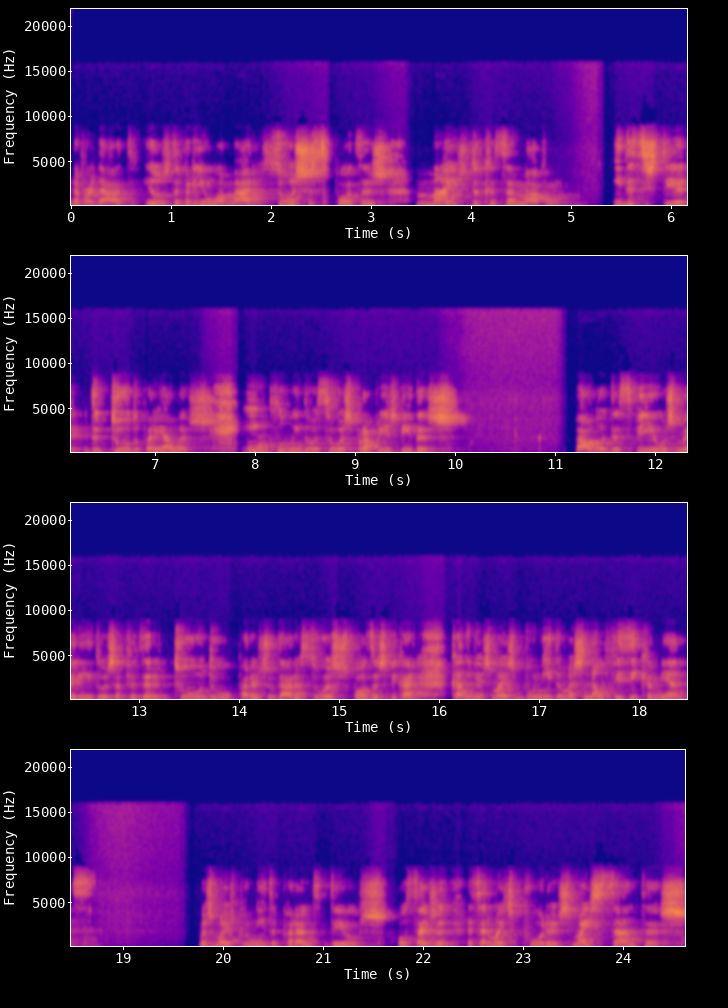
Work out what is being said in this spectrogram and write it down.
Na verdade, eles deveriam amar suas esposas mais do que se amavam e desistir de tudo para elas, incluindo as suas próprias vidas. Paulo desafia os maridos a fazer tudo para ajudar as suas esposas a ficar cada vez mais bonita, mas não fisicamente, mas mais bonita perante Deus, ou seja, a ser mais puras, mais santas,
